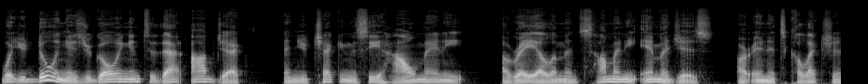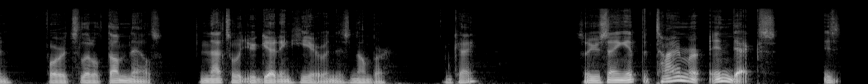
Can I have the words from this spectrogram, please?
what you're doing is you're going into that object and you're checking to see how many array elements, how many images are in its collection for its little thumbnails. And that's what you're getting here in this number. Okay? So you're saying if the timer index is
